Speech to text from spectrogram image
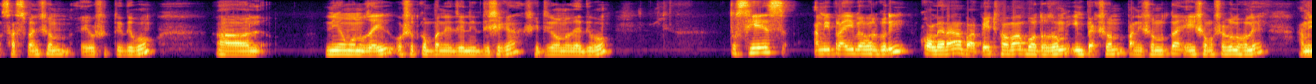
সাসপেনশন এই ওষুধটি দেব। নিয়ম অনুযায়ী ওষুধ কোম্পানির যে নির্দেশিকা সেটির অনুযায়ী দিব। তো সিএস আমি প্রায়ই ব্যবহার করি কলেরা বা পেট ফাঁপা, বদহজম ইনফেকশন পানি শূন্যতা এই সমস্যাগুলো হলে আমি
